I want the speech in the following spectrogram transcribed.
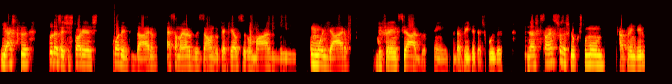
E, e acho que todas as histórias podem te dar essa maior visão do que é, que é o ser humano e um olhar diferenciado, assim, da vida das coisas. Então, acho que são essas coisas que eu costumo aprender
